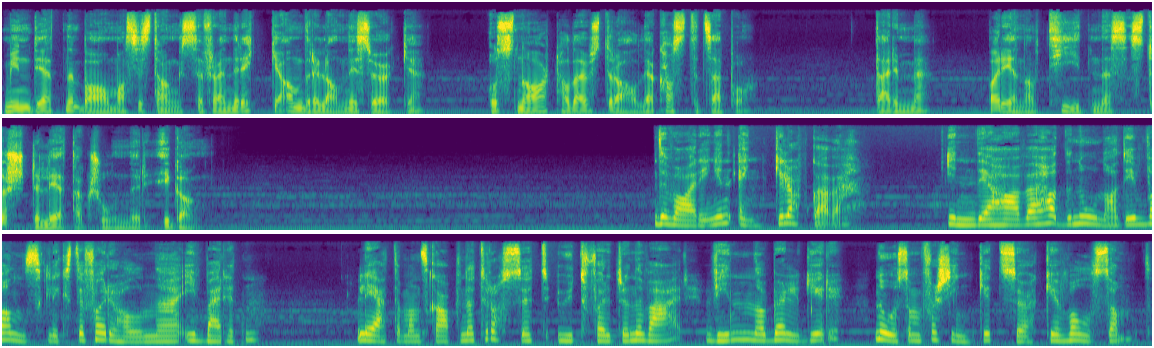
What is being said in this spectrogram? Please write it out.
Myndighetene ba om assistanse fra en rekke andre land i søket, og snart hadde Australia kastet seg på. Dermed var en av tidenes største leteaksjoner i gang. Det var ingen enkel oppgave. Indiahavet hadde noen av de vanskeligste forholdene i verden. Letemannskapene trosset utfordrende vær, vind og bølger, noe som forsinket søket voldsomt.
